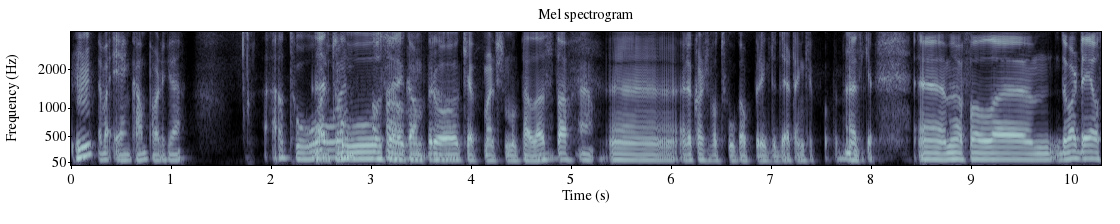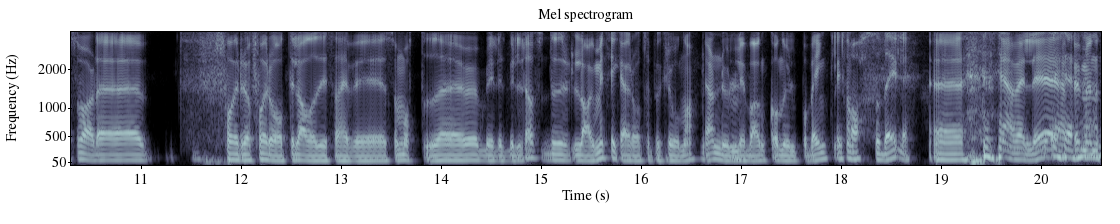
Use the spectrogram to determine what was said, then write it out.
Mm? Det var én kamp, var det ikke det? Er to, Det er to og seriekamper og cupmatchen mot Palace, da. Ja. Eh, eller kanskje det var to kamper inkludert en cupkamp. Jeg vet ikke. Eh, men i hvert fall, eh, det var det, og så var det for å få råd til alle disse heavy, så måtte det bli litt billigere. Altså, laget mitt fikk jeg råd til på krona. Jeg har null i bank og null på benk, liksom. Åh, så deilig. Eh, jeg er veldig happy, men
